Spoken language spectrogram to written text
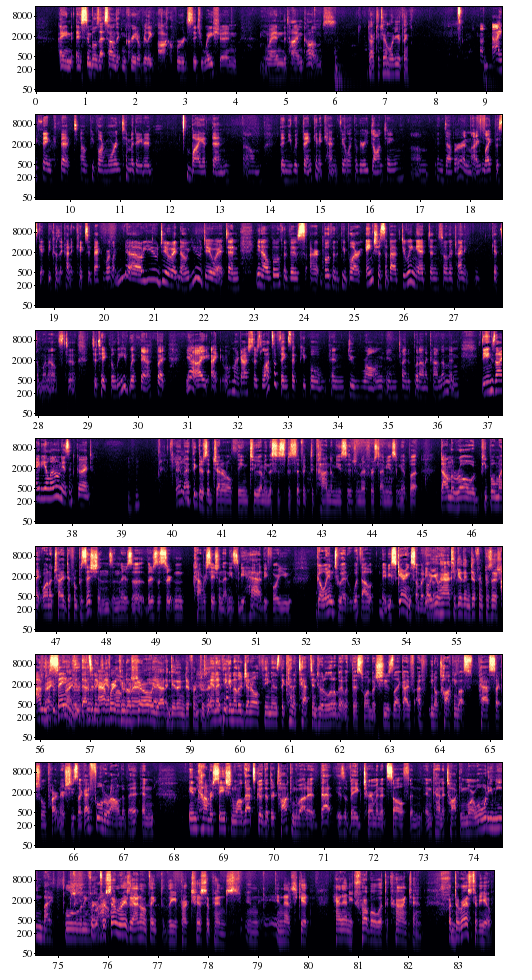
And as simple as that sounds, it can create a really awkward situation when the time comes. Dr. Tim, what do you think? I think that um, people are more intimidated by it than um, than you would think, and it can feel like a very daunting um, endeavor. And I like the skit because it kind of kicks it back and forth, like, "No, you do it. No, you do it." And you know, both of those are both of the people are anxious about doing it, and so they're trying to get someone else to to take the lead with that. But yeah, I, I oh my gosh, there's lots of things that people can do wrong in trying to put on a condom, and the anxiety alone isn't good. And I think there's a general theme too. I mean, this is specific to condom usage and their first time using it, but down the road, people might want to try different positions, and there's a there's a certain conversation that needs to be had before you go into it without maybe scaring somebody. Oh, you had to get in different positions. I'm just saying right. that that's an example Halfway through the another- show, you had to and- get in different positions. And I think another general theme is they kind of tapped into it a little bit with this one, but she was like, I've, I've, you know, talking about past sexual partners, she's like, I fooled around a bit. And in conversation, while that's good that they're talking about it, that is a vague term in itself and, and kind of talking more. Well, what do you mean by fooling For, around? for some reason, I don't think the participants in in that skit had any trouble with the content. But the rest of you,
